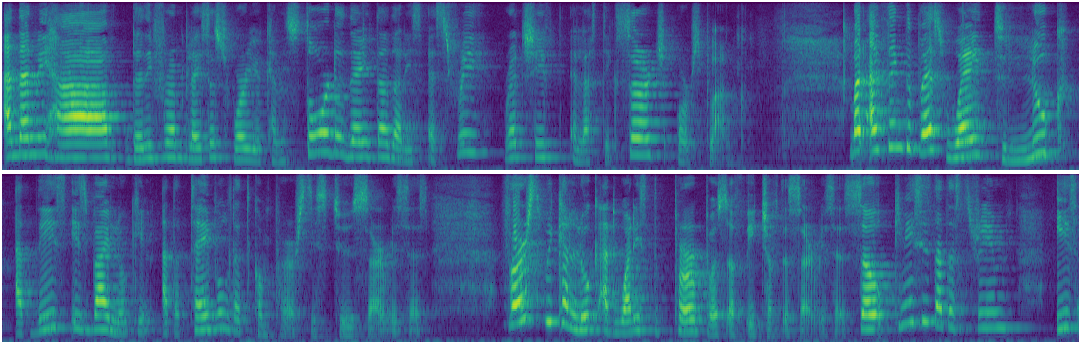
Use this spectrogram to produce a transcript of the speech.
And then we have the different places where you can store the data that is S3, Redshift, Elasticsearch, or Splunk. But I think the best way to look at this is by looking at a table that compares these two services. First, we can look at what is the purpose of each of the services. So Kinesis Data Stream is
